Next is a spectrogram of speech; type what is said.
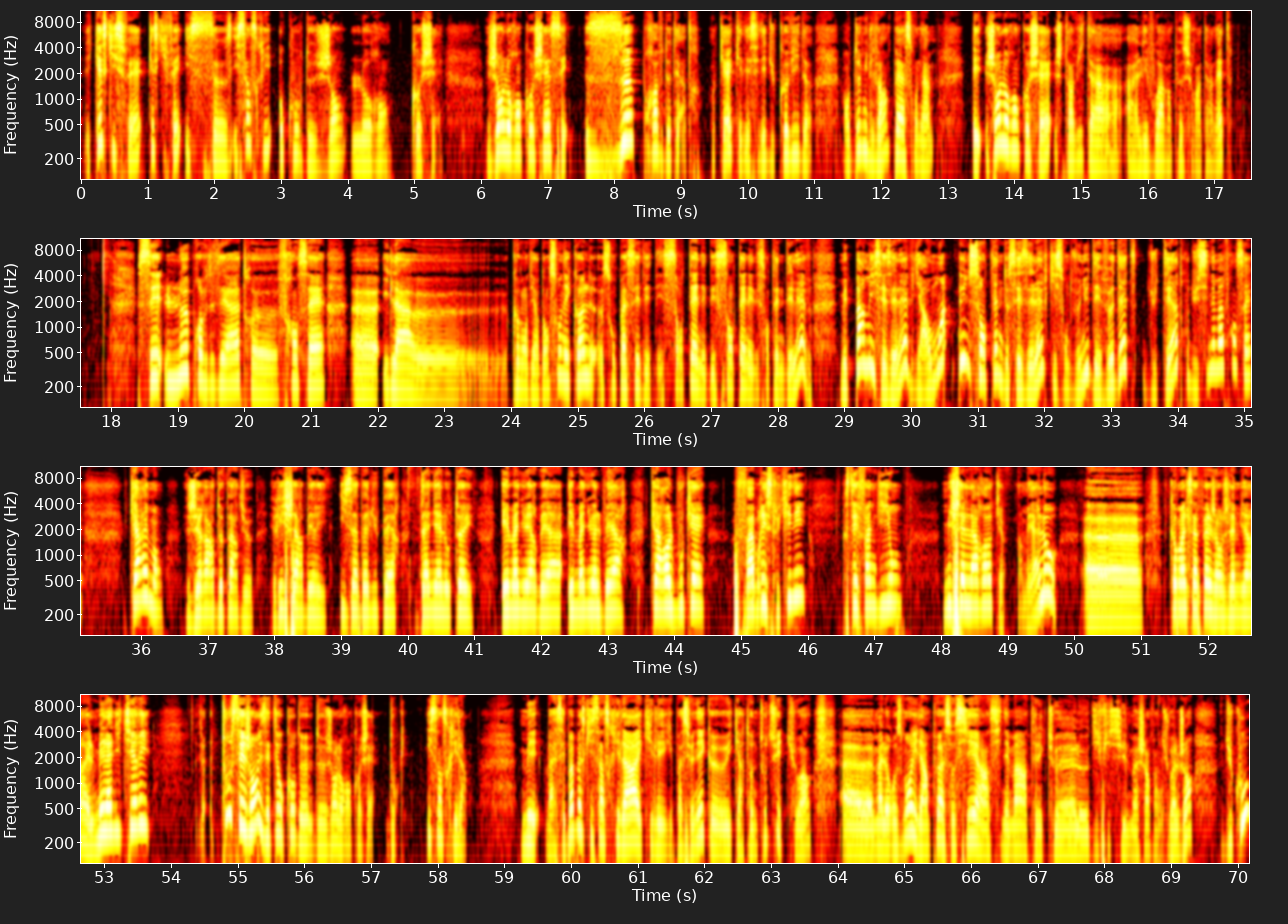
Et qu'est-ce qu'il se fait Qu'est-ce qu'il fait? Il s'inscrit au cours de Jean-Laurent Cochet. Jean-Laurent Cochet, c'est THE prof de théâtre, ok, qui est décédé du Covid en 2020, paix à son âme. Et Jean-Laurent Cochet, je t'invite à, aller voir un peu sur internet. C'est le prof de théâtre euh, français. Euh, il a, euh, comment dire, dans son école sont passés des, centaines et des centaines et des centaines d'élèves. Mais parmi ces élèves, il y a au moins une centaine de ces élèves qui sont devenus des vedettes du théâtre ou du cinéma français. Carrément. Gérard Depardieu, Richard Berry, Isabelle Huppert, Daniel Auteuil, Emmanuel Béard, Emmanuel Béard Carole Bouquet, Fabrice Lucchini, Stéphane Guillon, Michel Larocque. Non mais allô euh, Comment elle s'appelle Je l'aime bien. Elle, Mélanie Thierry. Tous ces gens, ils étaient au cours de, Jean-Laurent Cochet. Donc, il s'inscrit là. Mais bah, c'est pas parce qu'il s'inscrit là et qu'il est passionné qu'il cartonne tout de suite, tu vois. Euh, malheureusement, il est un peu associé à un cinéma intellectuel, euh, difficile, machin, enfin tu vois le genre. Du coup,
